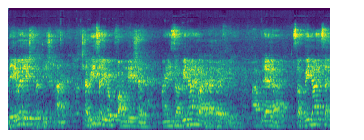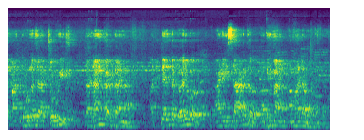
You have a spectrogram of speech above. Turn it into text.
देवदेश प्रतिष्ठान छवी सहयोग फाउंडेशन आणि संविधान भारतातर्फे आपल्याला संविधान सन्मान दोन हजार चोवीस प्रदान करताना अत्यंत गर्व आणि सार्थ अभिमान आम्हाला वाटत. आहे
